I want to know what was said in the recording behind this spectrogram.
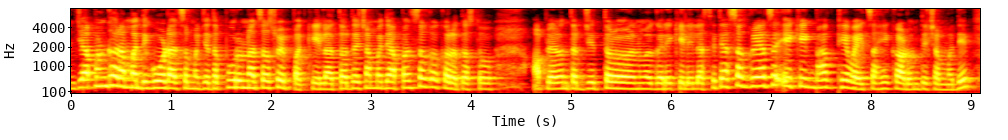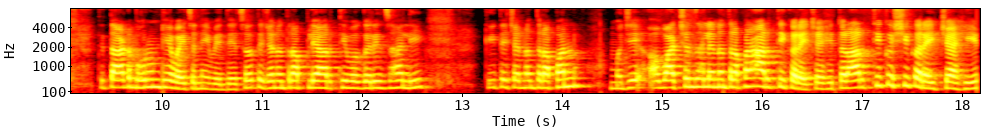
जे आपण घरामध्ये गोडाचं म्हणजे आता पुरणाचा स्वयंपाक केला तर त्याच्यामध्ये आपण सगळं करत असतो. आपल्यानंतर जे तळण वगैरे केलेलं असते त्या सगळ्याचं एक एक भाग ठेवायचा हे काढून त्याच्यामध्ये. ते ताट भरून ठेवायचं नैवेद्याचं. त्याच्यानंतर आपली आरती वगैरे झाली की त्याच्यानंतर आपण म्हणजे वाचन झाल्यानंतर आपण आरती करायची आहे. तर आरती कशी करायची आहे?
